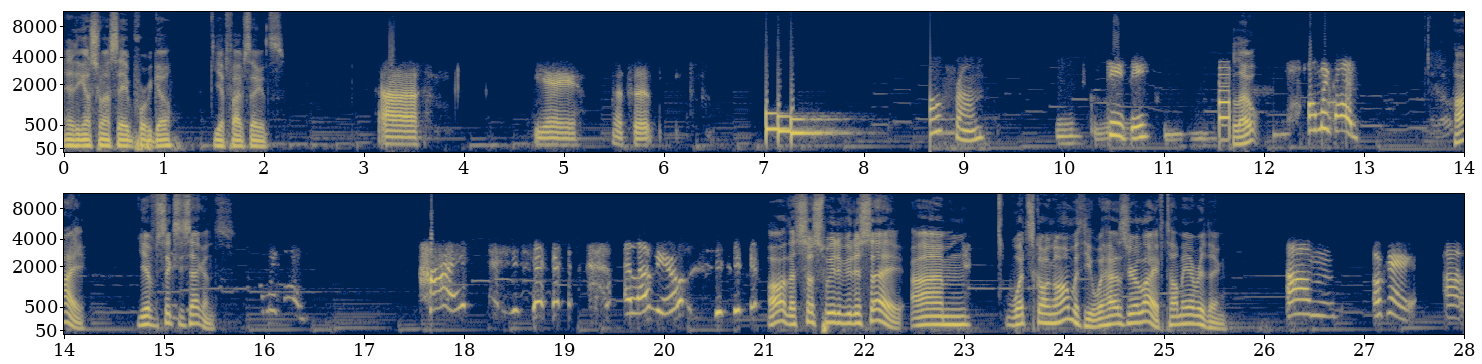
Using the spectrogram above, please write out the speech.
Anything else you want to say before we go? You have five seconds. Uh yay. That's it. All from Gigi. Hello? Oh my god. Hi. You have 60 seconds. Oh my god. Hi. I love you. Oh, that's so sweet of you to say. Um, what's going on with you? How's your life? Tell me everything. Um, okay. Uh,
